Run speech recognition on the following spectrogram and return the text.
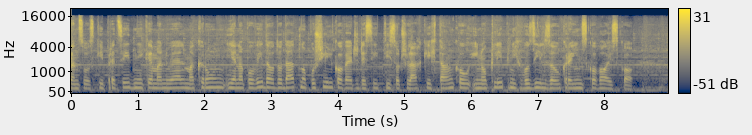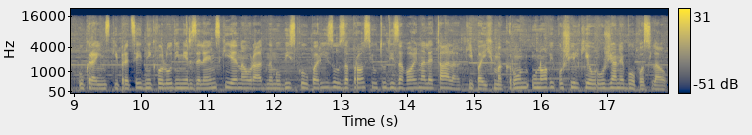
Francoski predsednik Emmanuel Macron je napovedal dodatno pošiljko več deset tisoč lahkih tankov in oklepnih vozil za ukrajinsko vojsko. Ukrajinski predsednik Volodimir Zelenski je na uradnem obisku v Parizu zaprosil tudi za vojna letala, ki pa jih Macron v novi pošiljki orožja ne bo poslal.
